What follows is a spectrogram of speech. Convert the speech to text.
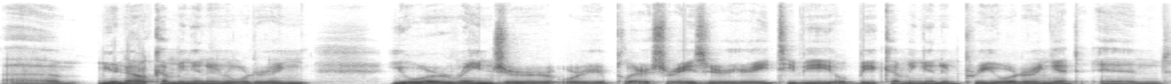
Um, you're now coming in and ordering your Ranger or your Polaris RZR or your ATV. You'll be coming in and pre-ordering it, and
